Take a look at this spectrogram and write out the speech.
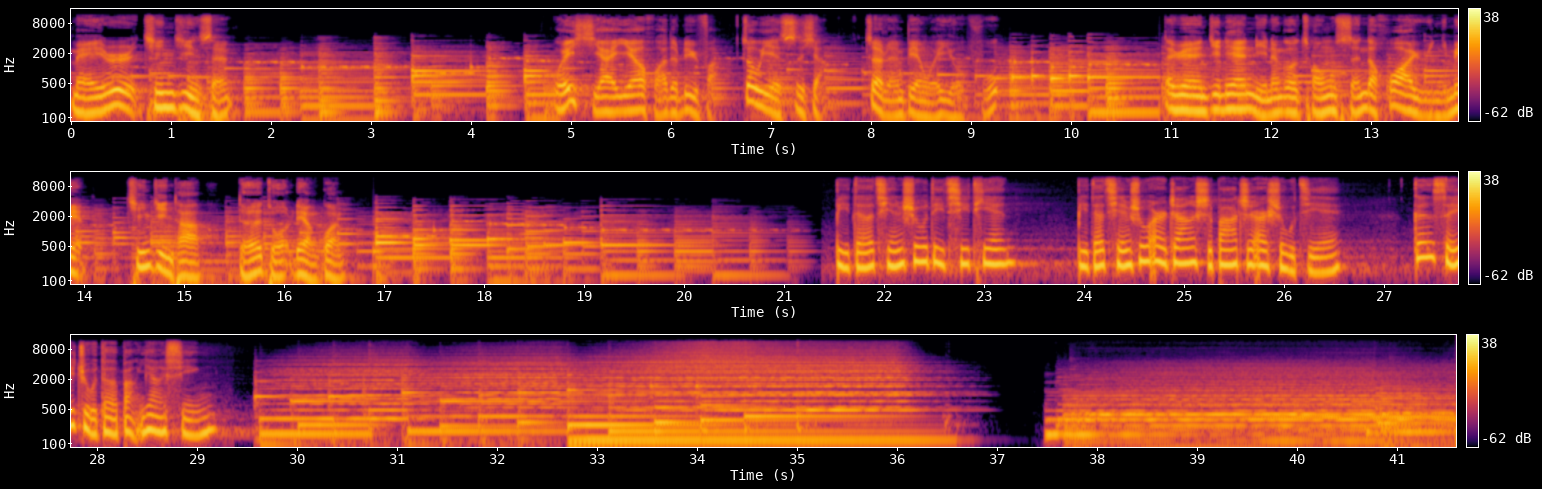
每日亲近神，唯喜爱耶和华的律法，昼夜思想，这人便为有福。但愿今天你能够从神的话语里面亲近他，得着亮光。彼得前书第七天，彼得前书二章十八至二十五节，跟随主的榜样行。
